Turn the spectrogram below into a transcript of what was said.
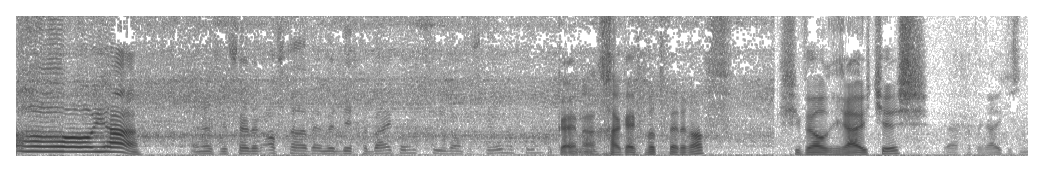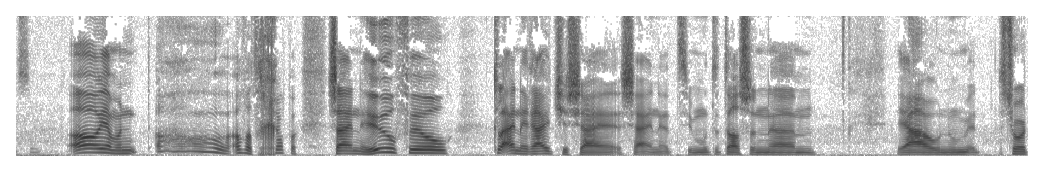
Oh ja. En als je verder afgaat en weer dichterbij komt, zie je dan verschil misschien? Oké, nou ga ik even wat verder af. Ik zie wel ruitjes. Ja, gaat de ruitjes niet zien. Oh ja, maar... Oh, oh wat grappig. Er zijn heel veel kleine ruitjes zijn, zijn het. Je moet het als een... Um, ja, hoe noem je het? Een soort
